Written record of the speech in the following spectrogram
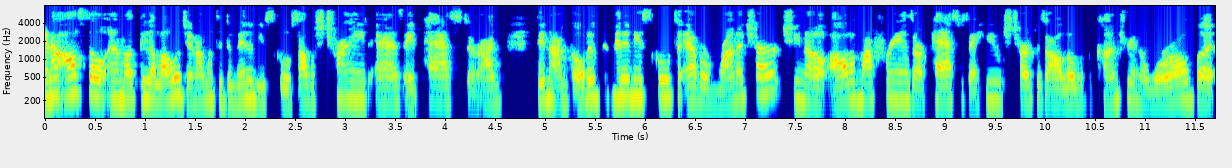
And I also am a theologian. I went to divinity school, so I was trained as a pastor. I did not go to divinity school to ever run a church. You know, all of my friends are pastors at huge churches all over the country and the world, but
